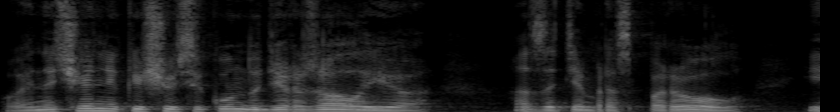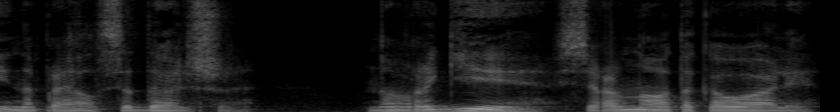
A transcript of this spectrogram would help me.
Военачальник еще секунду держал ее, а затем распорол и направился дальше. Но враги все равно атаковали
